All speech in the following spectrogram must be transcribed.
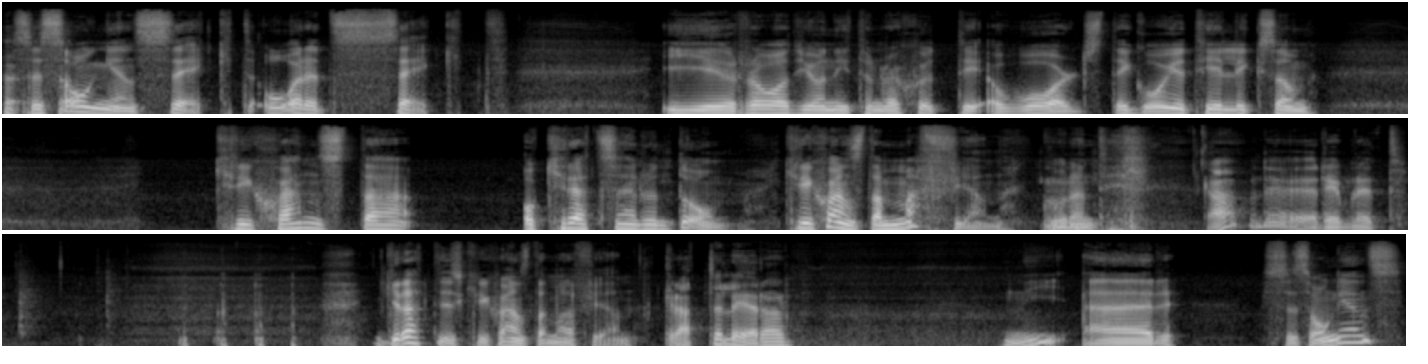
säsongens sekt, årets sekt i Radio 1970 Awards, det går ju till liksom Kristianstad och kretsen runt om. Kristianstad-maffian går Mm. den till. Ja, det är rimligt. Grattis Kristianstad-maffian. Gratulerar. Ni är säsongens,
